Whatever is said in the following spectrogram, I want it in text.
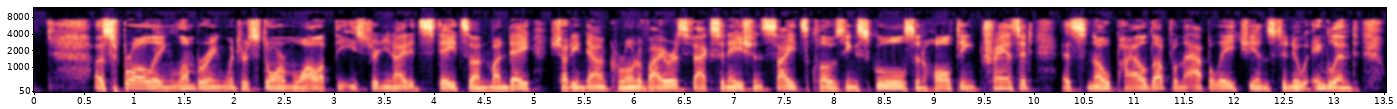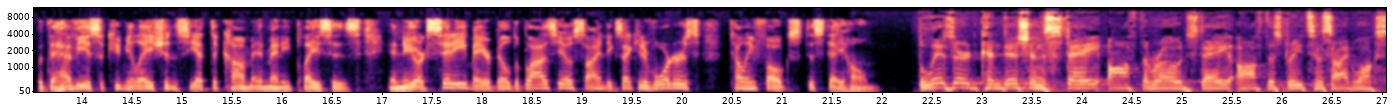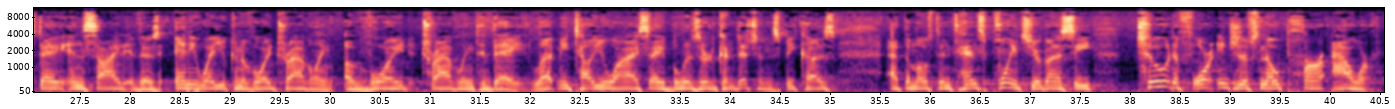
A sprawling, lumbering winter storm walloped the eastern United States on Monday, shutting down coronavirus vaccination sites, closing schools, and halting transit as snow piled up from the Appalachians to New England, with the heaviest accumulations yet to come in many places. In New York City, Mayor Bill de Blasio signed executive orders telling folks to stay home. Blizzard conditions, stay off the road, stay off the streets and sidewalks, stay inside. If there's any way you can avoid traveling, avoid traveling today. Let me tell you why I say blizzard conditions, because at the most intense points, you're going to see two to four inches of snow per hour.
